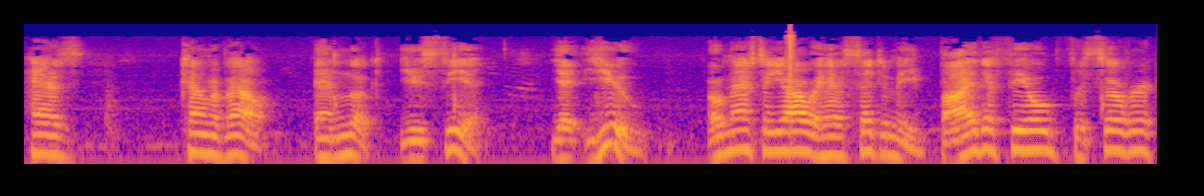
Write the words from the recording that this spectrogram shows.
has come about. And look, you see it. Yet you, O Master Yahweh, have said to me, Buy the field for silver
